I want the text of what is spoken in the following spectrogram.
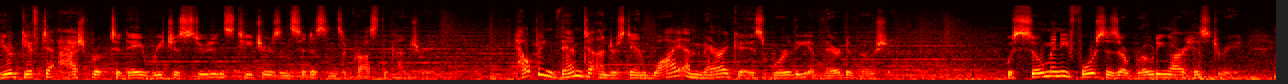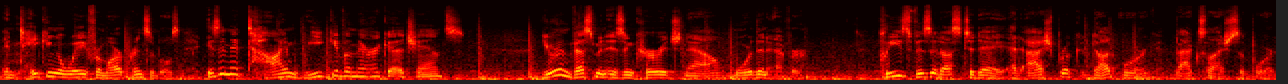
Your gift to Ashbrook today reaches students, teachers, and citizens across the country, helping them to understand why America is worthy of their devotion. With so many forces eroding our history and taking away from our principles, isn't it time we give America a chance? Your investment is encouraged now more than ever. Please visit us today at ashbrook.org backslash support.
